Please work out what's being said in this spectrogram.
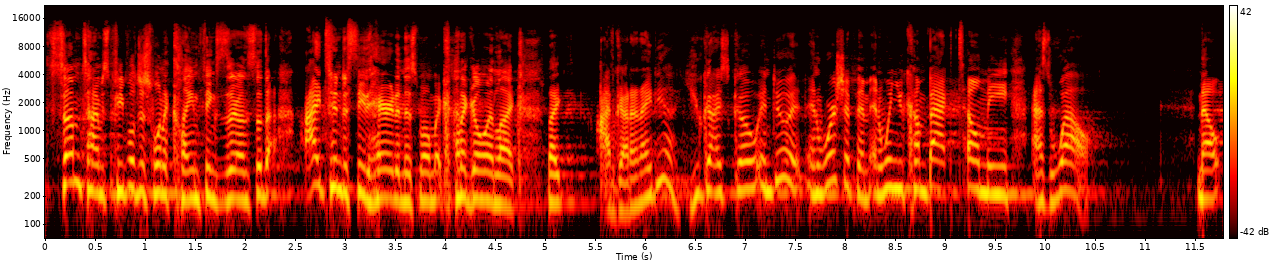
sometimes people just want to claim things as their own. So that, I tend to see Herod in this moment kind of going like, like, I've got an idea. You guys go and do it and worship him. And when you come back, tell me as well. Now,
